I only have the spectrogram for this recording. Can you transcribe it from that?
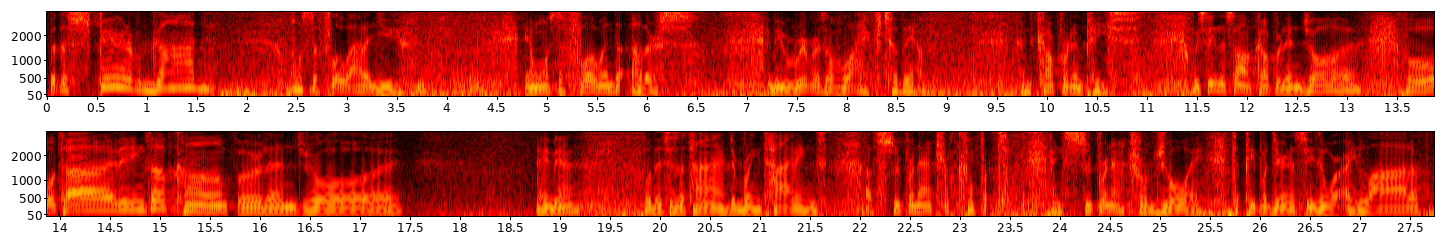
But the Spirit of God wants to flow out of you and wants to flow into others and be rivers of life to them and comfort and peace. We sing the song, Comfort and Joy. Oh, tidings of comfort and joy. Amen? Well, this is a time to bring tidings of supernatural comfort and supernatural joy to people during a season where a lot of,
